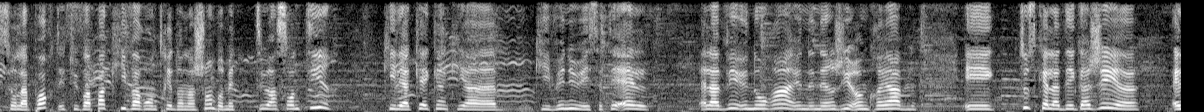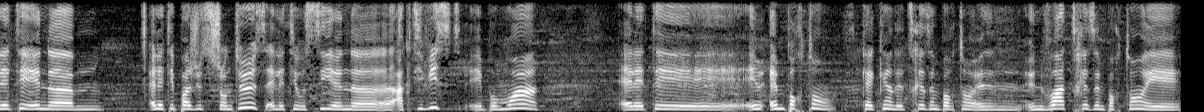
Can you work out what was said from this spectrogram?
sur la porte et tu vois pas qui va rentrer dans la chambre, mais tu vas sentir qu'il y a quelqu'un qui est venu et c'était elle. Elle avait une aura, une énergie incroyable. Et tout ce qu'elle a dégagé, euh, elle était une, euh, elle était pas juste chanteuse, elle était aussi une euh, activiste. Et pour moi, elle était important, quelqu'un de très important, une, une voix très importante et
